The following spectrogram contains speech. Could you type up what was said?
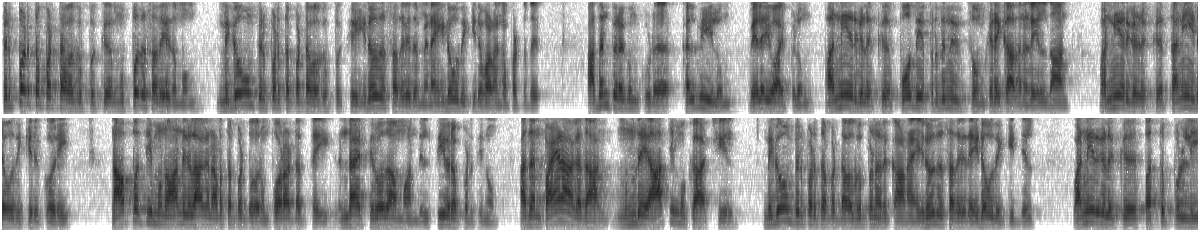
பிற்படுத்தப்பட்ட வகுப்புக்கு முப்பது சதவீதமும் மிகவும் பிற்படுத்தப்பட்ட வகுப்புக்கு இருபது சதவீதம் என இடஒதுக்கீடு வழங்கப்பட்டது. அதன் பிறகும் கூட கல்வியிலும் வேலைவாய்ப்பிலும் வன்னியர்களுக்கு போதிய பிரதிநிதித்துவம் கிடைக்காத நிலையில்தான் வன்னியர்களுக்கு தனி இடஒதுக்கீடு கோரி நாற்பத்தி மூணு ஆண்டுகளாக நடத்தப்பட்டு வரும் போராட்டத்தை இரண்டாயிரத்தி இருபதாம் ஆண்டில் தீவிரப்படுத்தினோம். அதன் பயனாக தான் முந்தைய அதிமுக ஆட்சியில் மிகவும் பிற்படுத்தப்பட்ட வகுப்பினருக்கான இருபது சதவீத இடஒதுக்கீட்டில் வன்னியர்களுக்கு பத்து புள்ளி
